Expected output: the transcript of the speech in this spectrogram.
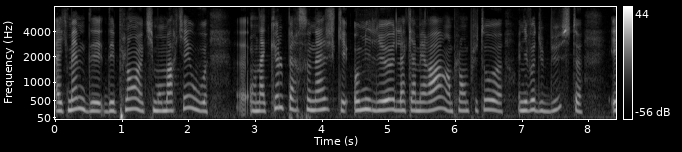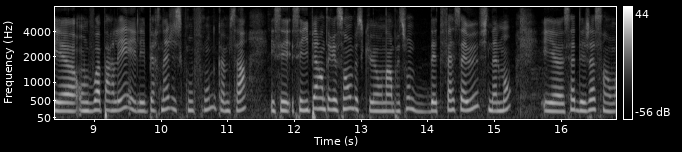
avec même des, plans qui m'ont marqué où on n'a que le personnage qui est au milieu de la caméra, un plan plutôt au niveau du buste, et on le voit parler, et les personnages ils se confrontent comme ça, et c'est hyper intéressant parce qu'on a l'impression d'être face à eux finalement, et ça déjà c'est un,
